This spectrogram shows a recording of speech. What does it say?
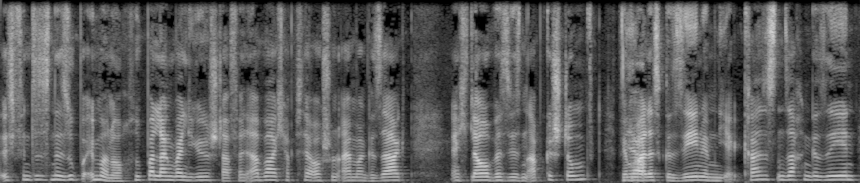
ich finde, es ist eine super, immer noch, super langweilige Staffel. Aber ich habe es ja auch schon einmal gesagt, ich glaube, wir sind abgestumpft. Wir Ja. haben alles gesehen, wir haben die krassesten Sachen gesehen.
